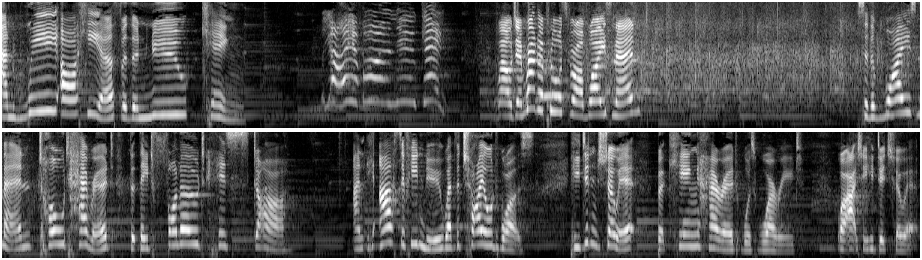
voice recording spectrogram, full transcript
And we are here for the new king. We are here for a new king. Well done. Round of applause for our wise men. So the wise men told Herod that they'd followed his star. And he asked if he knew where the child was. He didn't show it, but King Herod was worried. Well, actually, he did show it.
